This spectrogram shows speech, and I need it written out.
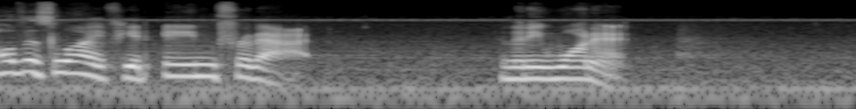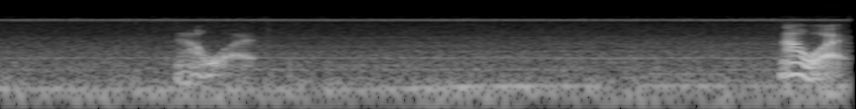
all of his life. He had aimed for that. And then he won it. Now what? Now what?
